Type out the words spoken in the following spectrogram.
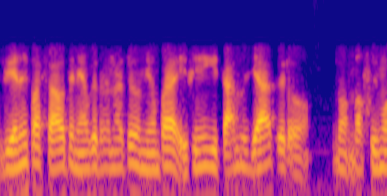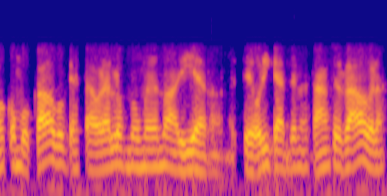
el viernes pasado teníamos que tener una reunión para ir finiquitando ya, pero no, no fuimos convocados porque hasta ahora los números no había, teóricamente no estaban cerrados, ¿verdad?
